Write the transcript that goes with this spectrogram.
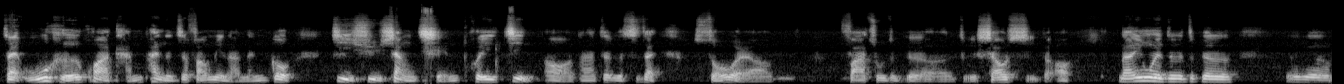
在无核化谈判的这方面啊，能够继续向前推进哦。他这个是在首尔啊发出这个这个消息的哦。那因为这个这个那个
